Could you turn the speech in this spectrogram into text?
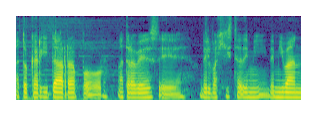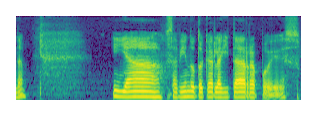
a tocar guitarra por a través de, del bajista de mi, de mi banda. Y ya sabiendo tocar la guitarra, pues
